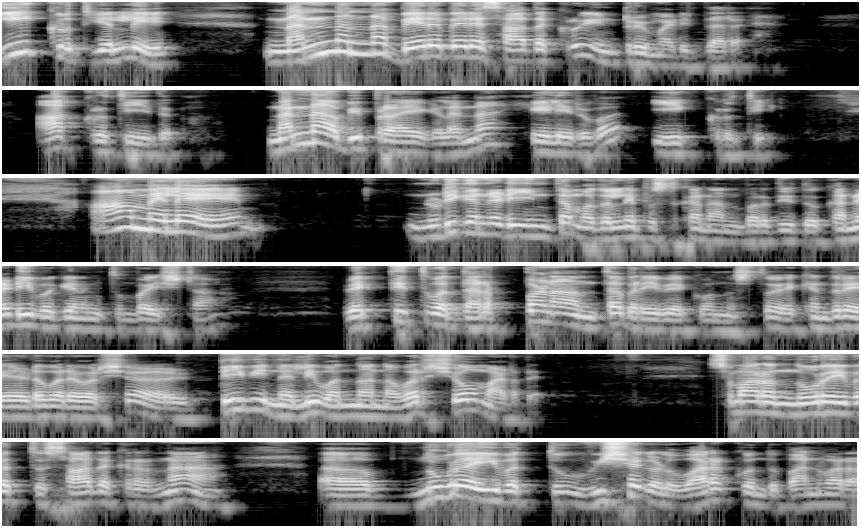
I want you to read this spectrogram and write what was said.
ಈ ಕೃತಿಯಲ್ಲಿ ನನ್ನನ್ನು ಬೇರೆ ಬೇರೆ ಸಾಧಕರು ಇಂಟರ್ವ್ಯೂ ಮಾಡಿದ್ದಾರೆ. ಆ ಕೃತಿ ಇದು. ನನ್ನ ಅಭಿಪ್ರಾಯಗಳನ್ನು ಹೇಳಿರುವ ಈ ಕೃತಿ. ಆಮೇಲೆ ನುಡಿಗನ್ನಡಿ ಅಂತ ಮೊದಲನೇ ಪುಸ್ತಕ ನಾನು ಬರೆದಿದ್ದು ಕನ್ನಡಿ ಬಗ್ಗೆ ನಂಗೆ ತುಂಬ ಇಷ್ಟ. ವ್ಯಕ್ತಿತ್ವ ದರ್ಪಣ ಅಂತ ಬರೀಬೇಕು ಅನ್ನಿಸ್ತು. ಯಾಕೆಂದರೆ ಎರಡೂವರೆ ವರ್ಷ ಟಿ ವಿನಲ್ಲಿ ಒನ್ ಒನ್ ಅವರ್ ಶೋ ಮಾಡಿದೆ. ಸುಮಾರು ಒಂದು ನೂರೈವತ್ತು ಸಾಧಕರನ್ನು ನೂರೈವತ್ತು ವಿಷಯಗಳು ವಾರಕ್ಕೊಂದು ಭಾನುವಾರ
